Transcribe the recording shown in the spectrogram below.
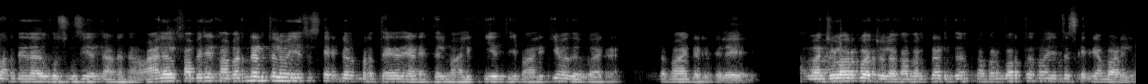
പറഞ്ഞത് അത് ഖുസൂസിയത്താണ് നവാലൽ ഖബര് ഖബറിന്റെ അടുത്തുള്ള സ്കരിക്കലും പ്രത്യേകതയാണ് ഇതിൽ മാലിക്കിയെത്തി അത് മതമാന്റെ അടുക്കൽ. അത് മറ്റുള്ളവർക്ക് പറ്റൂല. ഖബറിന്റെ അടുത്ത് ഖബർ പുറത്ത് മയ്യത്ത് പാടില്ല.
